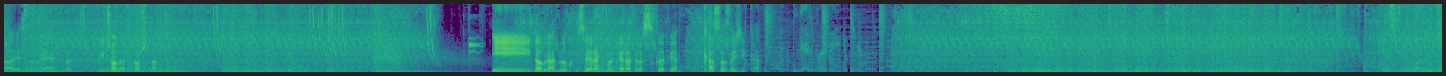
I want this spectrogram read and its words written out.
ale jest to jakby wliczone w koszta. Dobra, kupię sobie rank markera teraz w sklepie. Kasa. Extra bullets.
